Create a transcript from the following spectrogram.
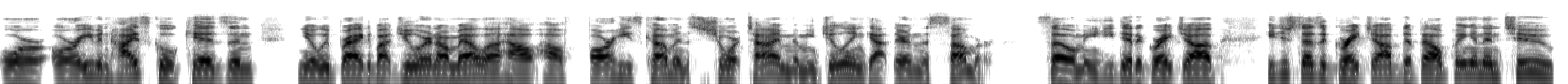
or or even high school kids. And you know, we bragged about Julian Armella, how how far he's come in short time. I mean, Julian got there in the summer, so I mean, he did a great job. He just does a great job developing, and then two.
